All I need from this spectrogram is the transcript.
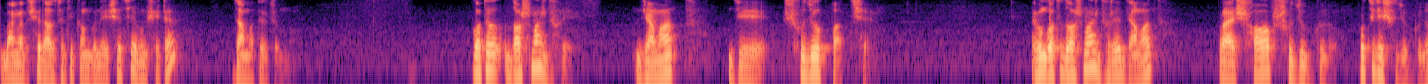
বাংলাদেশের রাজনৈতিক অঙ্গনে এসেছে এবং সেটা জামাতের জন্য। গত দশ মাস ধরে জামাত যে সুযোগ পাচ্ছে এবং গত দশ মাস ধরে জামাত প্রায় সব সুযোগগুলো, প্রতিটি সুযোগগুলো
